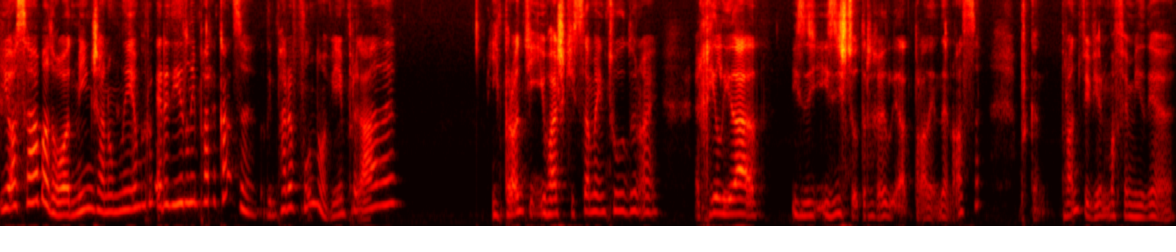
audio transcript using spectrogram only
E ao sábado ou ao domingo, já não me lembro, era dia de limpar a casa, limpar a fundo, não havia empregada. E pronto, eu acho que isso também tudo, não é? A realidade, existe outra realidade para além da nossa, porque pronto, vivia numa família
